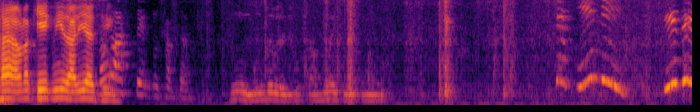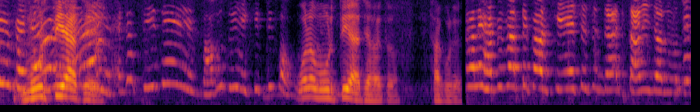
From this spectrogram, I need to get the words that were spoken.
হ্যাঁ আমরা কেক নিয়ে দাঁড়িয়ে আছি। বাবু আসতে একটু সাবধান কি দীপ এটা? মূর্তি আছে। তুই কোনো মূর্তি আছে হয়তো ঠাকুরের। হ্যাপি বার্থডে কর কে এসে শেষে দেখ তারই জন্মদিন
